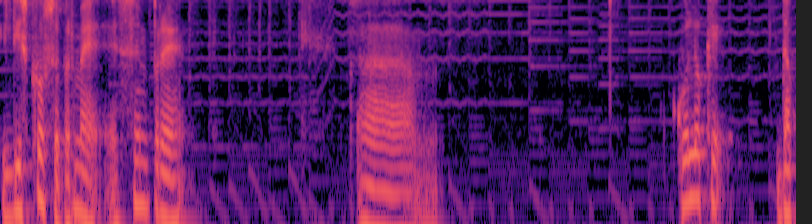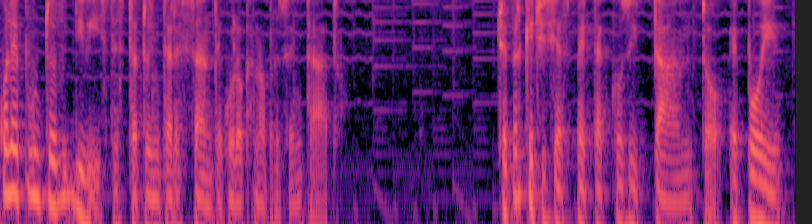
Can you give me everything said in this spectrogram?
Il discorso per me è sempre... ehm, quello che... Da quale punto di vista è stato interessante quello che hanno presentato? Cioè perché ci si aspetta così tanto e poi...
